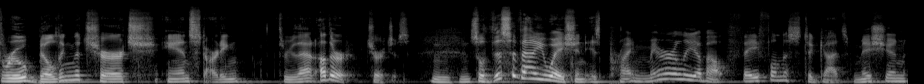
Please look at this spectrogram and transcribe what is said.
through building the church and starting through that other churches. Mm-hmm. So this evaluation is primarily about faithfulness to God's mission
